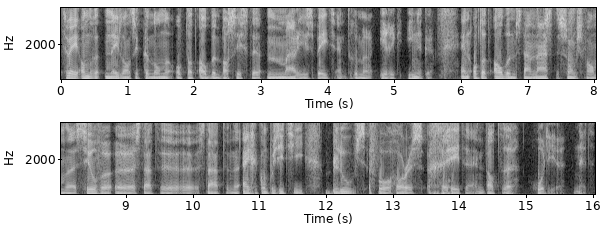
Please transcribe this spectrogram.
twee andere Nederlandse kanonnen op dat album. Bassisten Marius Beets en drummer Erik Ineke. En op dat album staan naast de songs van Silver... staat, staat een eigen compositie Blues for Horace geheten. En dat hoorde je net.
